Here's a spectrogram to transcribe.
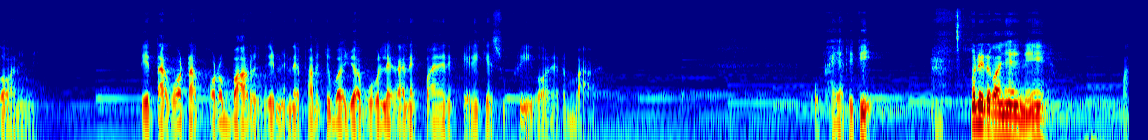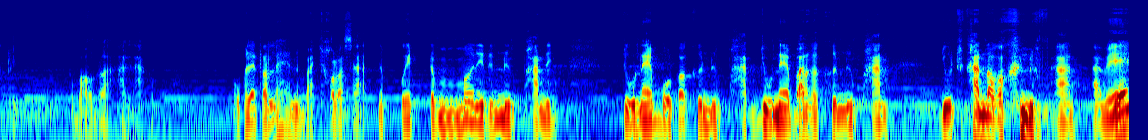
ก่อนนี่เดี๋ยวตากอตับพอระบาหรือเนี่ยในพระราชบายาบุเรกันเนี่ยกว่านี่ยแกก็จะสุครีก่อนเนี่ยระบาโอเพยทิติคนนี้ตะกอนยังนี่ปักคลิปก็บอกว่าอะไรก็โอเพยตอนแรกเนี่ยบัตรชลสัตเนี่ยเปิดตมอนี่หนึ่งพัน อยู่ในโบสถ์ก็คือหนึ่งพันอยู่ในบ้านก็คือหนึ่งพันอยู่ข้างนอกก็คือหนึ่งพันอเมน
